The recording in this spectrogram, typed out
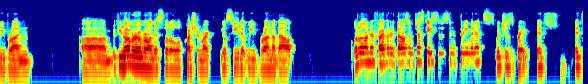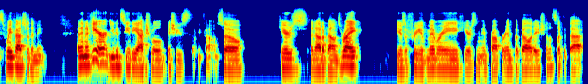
we've run um, if you hover over on this little question mark, you'll see that we've run about little under 500,000 test cases in three minutes, which is great. It's, it's way faster than me. And then here, you can see the actual issues that we found. So here's an out of bounds write. Here's a free of memory. Here's an improper input validation. Let's look at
